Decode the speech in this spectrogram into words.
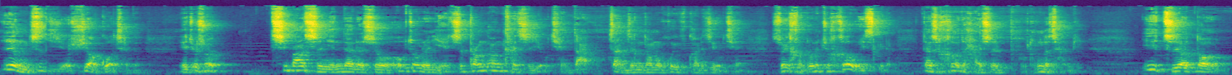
认知也需要过程，也就是说，七八十年代的时候，欧洲人也是刚刚开始有钱，大战争当中恢复快的是有钱，所以很多人去喝威士忌的，但是喝的还是普通的产品，一直要到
